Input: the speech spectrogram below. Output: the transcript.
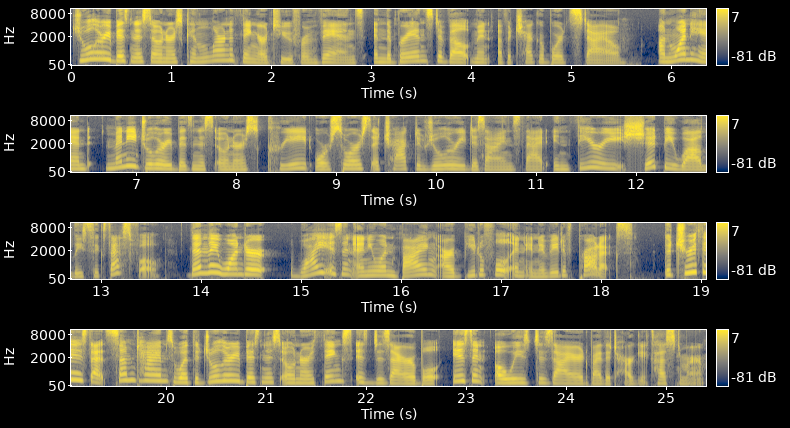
Jewelry business owners can learn a thing or two from Vans and the brand's development of a checkerboard style. On one hand, many jewelry business owners create or source attractive jewelry designs that, in theory, should be wildly successful. Then they wonder why isn't anyone buying our beautiful and innovative products? The truth is that sometimes what the jewelry business owner thinks is desirable isn't always desired by the target customer.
